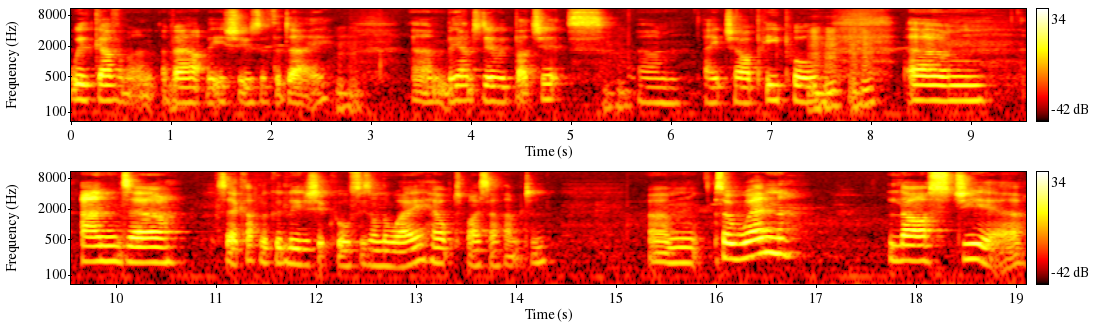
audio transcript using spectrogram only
with government about the issues of the day, Mhm. um, being able to deal with budgets, Mhm. um, HR people, Mhm. Mhm. um, and uh, so a couple of good leadership courses on the way, helped by Southampton. Um, so when last year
